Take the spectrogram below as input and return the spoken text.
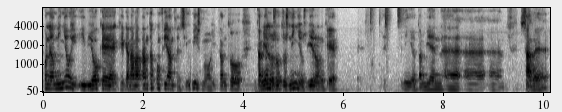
con, el niño y, vio que, que, ganaba tanta confianza en sí mismo y, tanto, y también los otros niños vieron que este niño también sabe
